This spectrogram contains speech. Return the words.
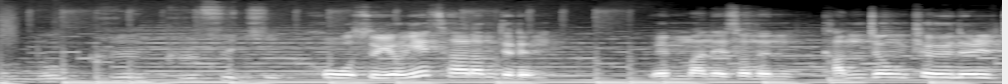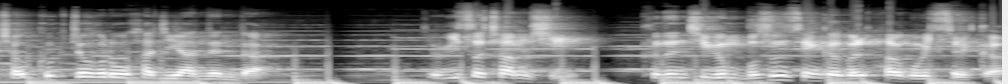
어뭐 그래 그럴 수 있지 호수형의 사람들은 웬만해서는 감정 표현을 적극적으로 하지 않는다. 여기서 잠시 그는 지금 무슨 생각을 하고 있을까?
